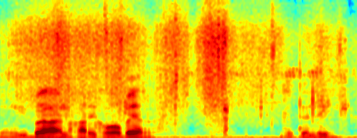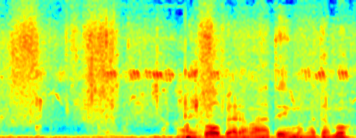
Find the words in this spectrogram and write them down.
Yung iba nakarecover. Gagaling. Nakarecover ang ating mga damo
